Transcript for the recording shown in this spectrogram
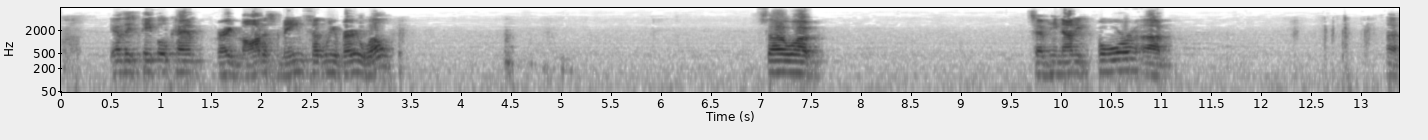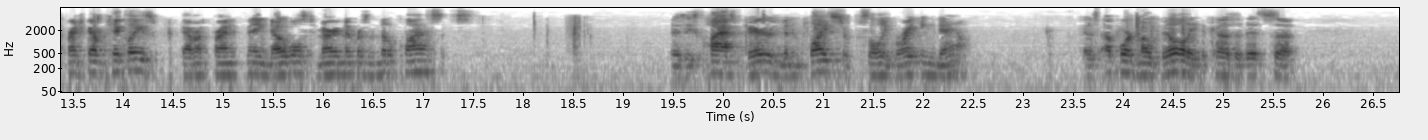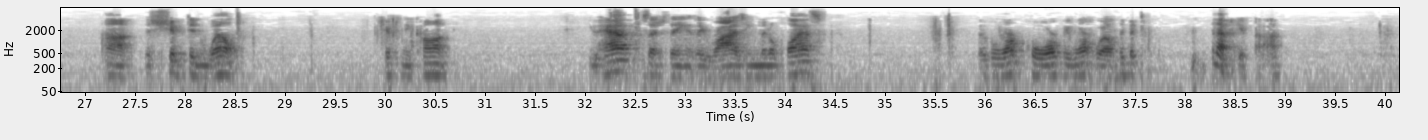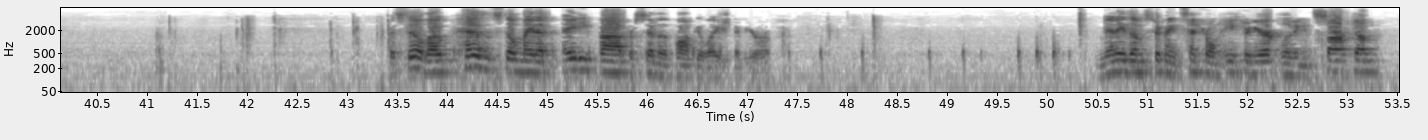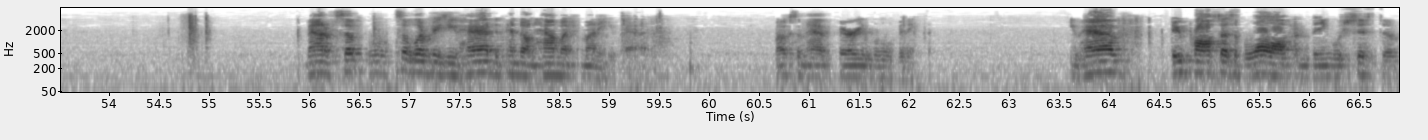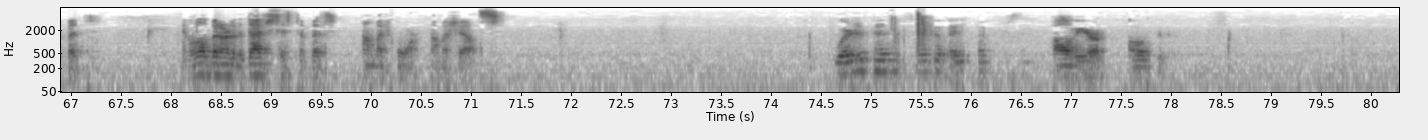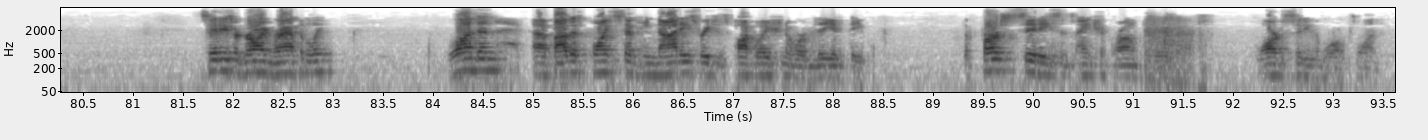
You have these people come very modest means, suddenly very wealthy. So, uh, 1794, uh, uh, French government particularly is government permitting nobles to marry members of the middle classes. As these class barriers have been in place, are slowly breaking down. There's upward mobility because of this uh, uh, the shift in wealth, shift in economy. You have such thing as a rising middle class. People weren't poor, people weren't wealthy, but enough to get by. But still, though, peasants still made up 85% of the population of Europe. Many of them, particularly in Central and Eastern Europe, living in serfdom. Amount of civil, liberties you had depend on how much money you had. Most of them have very little of anything. You have due process of law under the English system, but and a little bit under the Dutch system, but not much more, not much else. Where do peasants make up 85%? All over Europe. All of Europe. Cities are growing rapidly. London, uh, by this point, 1790s, reaches a population of over a million people. The first city since ancient Rome to do this. Largest city in the world is London.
